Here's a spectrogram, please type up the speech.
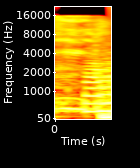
Bye.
